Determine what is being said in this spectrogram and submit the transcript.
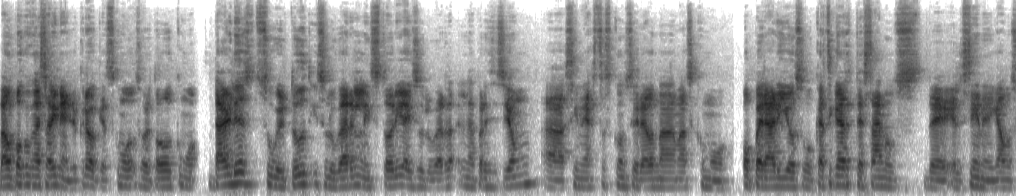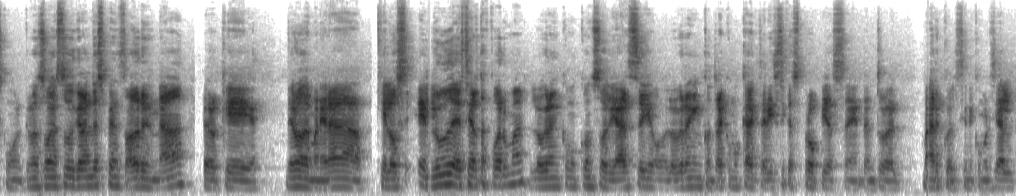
Va un poco en esa línea, yo creo que es como, sobre todo, como darles su virtud y su lugar en la historia y su lugar en la precisión a cineastas considerados nada más como operarios o casi artesanos del cine, digamos, como que no son estos grandes pensadores ni nada, pero que de, de manera que los elude de cierta forma, logran como consolidarse o logran encontrar como características propias dentro del marco del cine comercial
